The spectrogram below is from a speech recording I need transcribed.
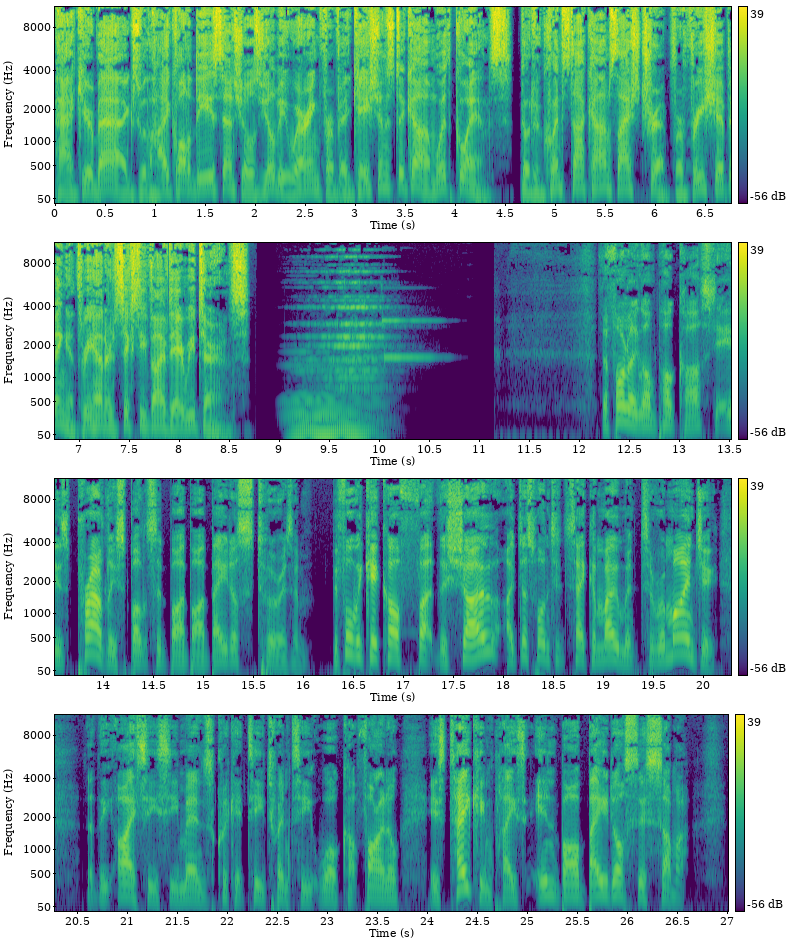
Pack your bags with high-quality essentials you'll be wearing for vacations to come with Quince. Go to quince.com slash trip for free shipping and 365-day returns. The following on podcast is proudly sponsored by Barbados Tourism. Before we kick off uh, the show, I just wanted to take a moment to remind you that the ICC Men's Cricket T20 World Cup final is taking place in Barbados this summer.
